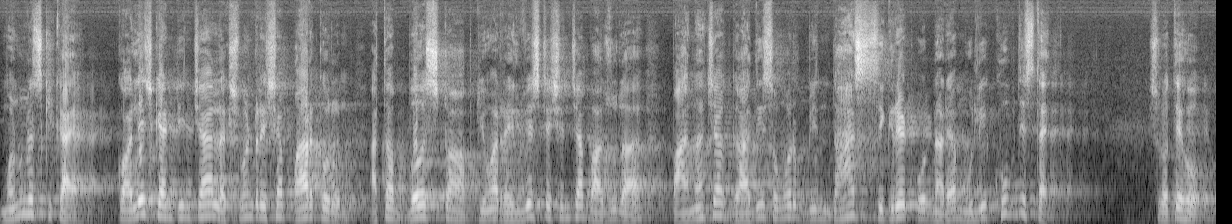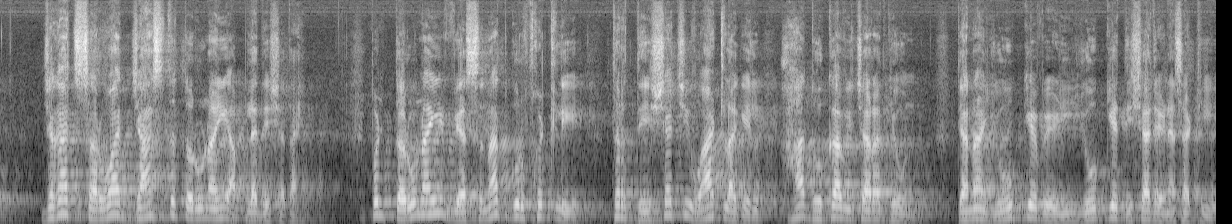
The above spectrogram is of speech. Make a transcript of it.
म्हणूनच की काय? कॉलेज कॅन्टीनच्या लक्ष्मणरेषा पार करून आता बस स्टॉप किंवा रेल्वे स्टेशनच्या बाजूला पानाच्या गादीसमोर बिनधास सिगरेट ओढणाऱ्या मुली खूप दिसत आहेत श्रोते हो जगात सर्वात जास्त तरुणाई आपल्या देशात आहे. पण तरुणाई व्यसनात गुरफटली तर देशाची वाट लागेल हा धोका विचारात घेऊन त्यांना योग्य वेळी योग्य दिशा देण्यासाठी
